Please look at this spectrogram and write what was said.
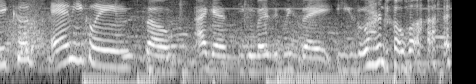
he cooks and he cleans, so I guess you can basically say he's learned a lot.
